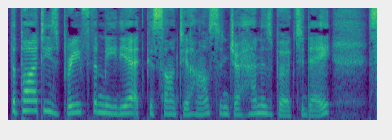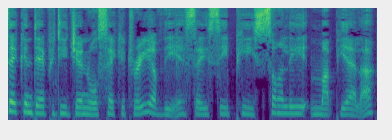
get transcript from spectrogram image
The parties briefed the media at COSATU House in Johannesburg today. Second Deputy General Secretary of the SACP, Solly Mapaila,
